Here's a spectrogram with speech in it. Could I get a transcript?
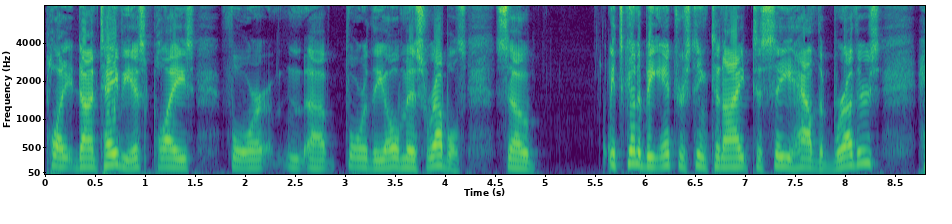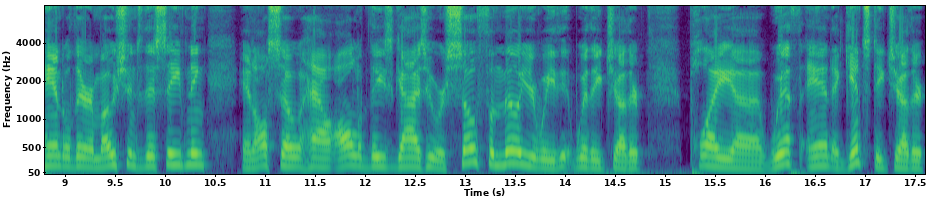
play, Dontavius, plays for uh, for the Ole Miss Rebels. So it's going to be interesting tonight to see how the brothers handle their emotions this evening and also how all of these guys who are so familiar with, with each other play uh, with and against each other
